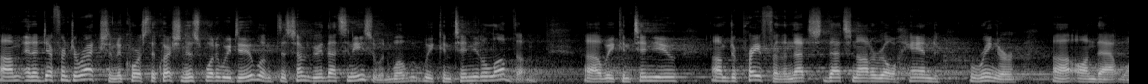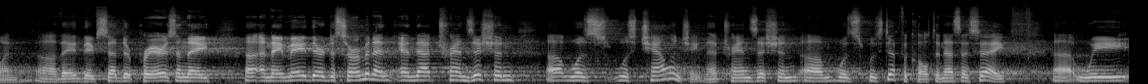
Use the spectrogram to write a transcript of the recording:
um, in a different direction. Of course, the question is, what do we do? Well, to some degree, that's an easy one. Well, we continue to love them. Uh, we continue um, to pray for them. That's, that's not a real hand wringer uh, on that one. Uh, they, they've said their prayers and they, uh, and they made their discernment, and, and that transition uh, was, was challenging. That transition um, was, was difficult. And as I say, uh, we,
